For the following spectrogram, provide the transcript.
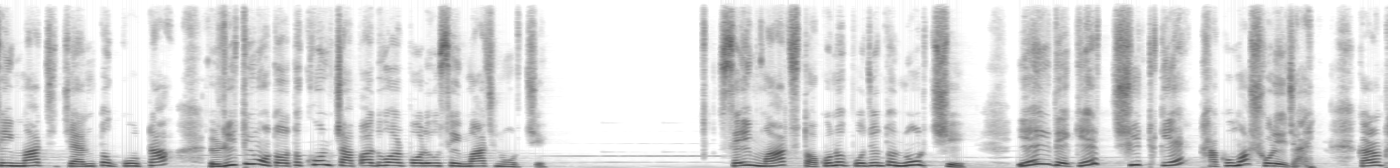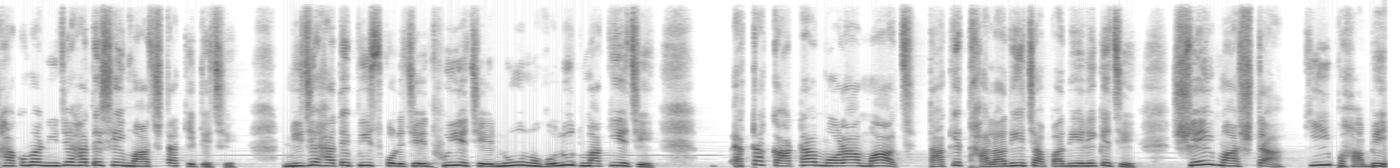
সেই মাছ জ্যান্ত গোটা রীতিমতো অতক্ষণ চাপা দেওয়ার পরেও সেই মাছ নড়ছে। সেই মাছ তখনও পর্যন্ত নড়ছে। এই দেখে ছিটকে ঠাকুমা সরে যায়, কারণ ঠাকুমা নিজে হাতে সেই মাছটা কেটেছে। নিজে হাতে পিস করেছে, ধুয়েছে, নুন, হলুদ মাখিয়েছে। একটা কাটা মরা মাছ তাকে থালা দিয়ে চাপা দিয়ে রেখেছে। সেই মাছটা কীভাবে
